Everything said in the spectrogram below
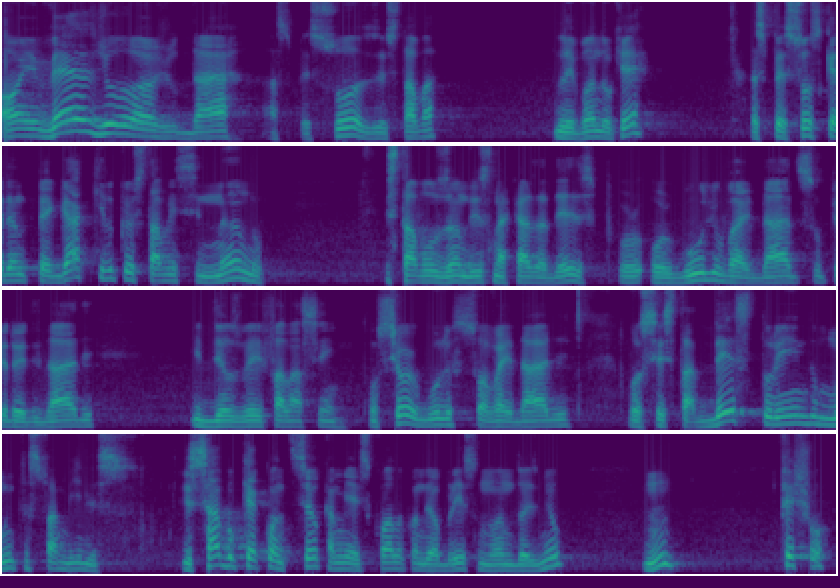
Ao invés de eu ajudar as pessoas, eu estava levando o quê? As pessoas querendo pegar aquilo que eu estava ensinando estava usando isso na casa deles por orgulho, vaidade, superioridade. E Deus veio falar assim: com seu orgulho, sua vaidade, você está destruindo muitas famílias. E sabe o que aconteceu com a minha escola quando eu abri isso no ano 2000? Hum? Fechou.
